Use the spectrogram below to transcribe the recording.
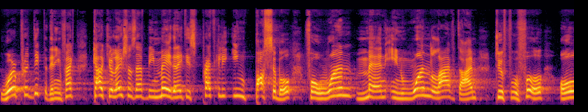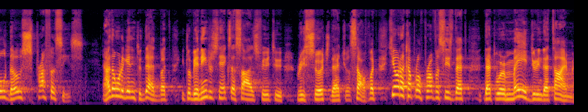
were predicted. And in fact, calculations have been made, and it is practically impossible for one man in one lifetime to fulfill all those prophecies. I don't want to get into that, but it will be an interesting exercise for you to research that yourself. But here are a couple of prophecies that, that were made during that time.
